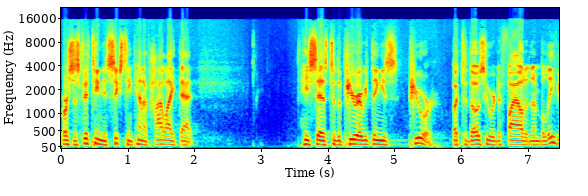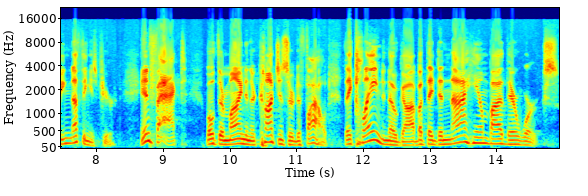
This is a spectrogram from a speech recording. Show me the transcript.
Verses 15 and 16 kind of highlight that. He says, To the pure, everything is pure, but to those who are defiled and unbelieving, nothing is pure. In fact, both their mind and their conscience are defiled. They claim to know God, but they deny Him by their works.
